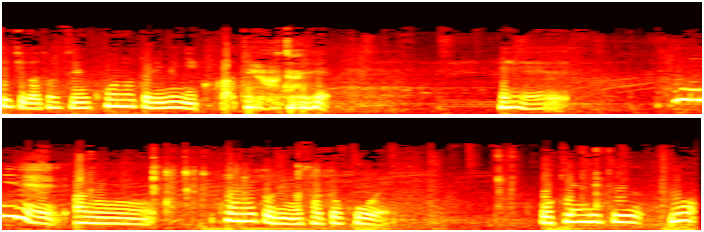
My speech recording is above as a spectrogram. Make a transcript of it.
父が突然コウノトリ見に行くかということで、えー、そんなにね、あの、コウノトリの里公園、ここ県立の、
